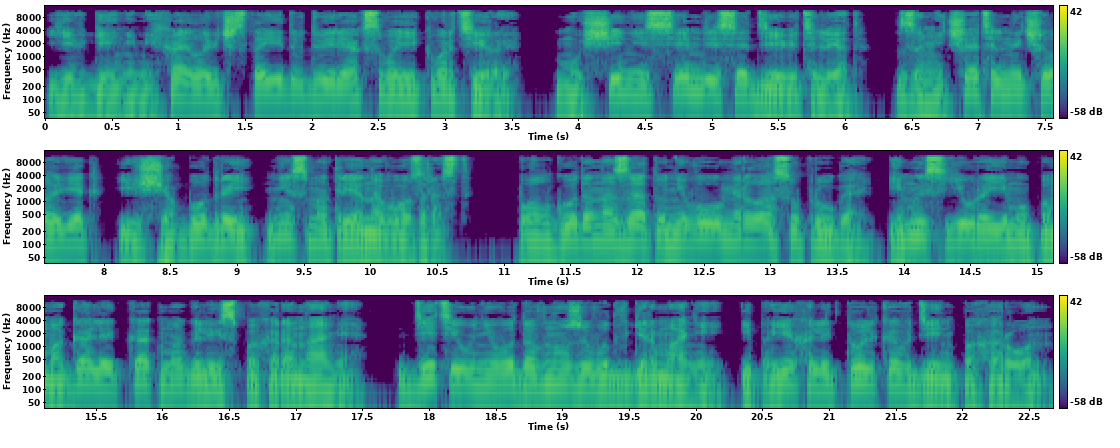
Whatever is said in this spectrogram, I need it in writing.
Евгений Михайлович стоит в дверях своей квартиры. Мужчине 79 лет. Замечательный человек, еще бодрый, несмотря на возраст. Полгода назад у него умерла супруга, и мы с Юрой ему помогали, как могли с похоронами. Дети у него давно живут в Германии и приехали только в день похорон.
